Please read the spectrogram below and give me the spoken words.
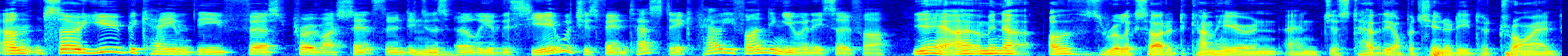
Um, so you became the first Pro Vice Chancellor Indigenous mm. earlier this year, which is fantastic. How are you finding UNE so far? Yeah, I, I mean, uh, I was real excited to come here and, and just have the opportunity to try and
